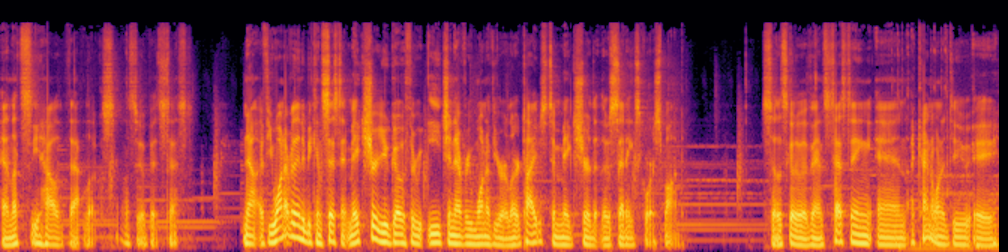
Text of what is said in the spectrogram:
and let's see how that looks. Let's do a bits test. Now, if you want everything to be consistent, make sure you go through each and every one of your alert types to make sure that those settings correspond. So let's go to advanced testing and I kind of want to do a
